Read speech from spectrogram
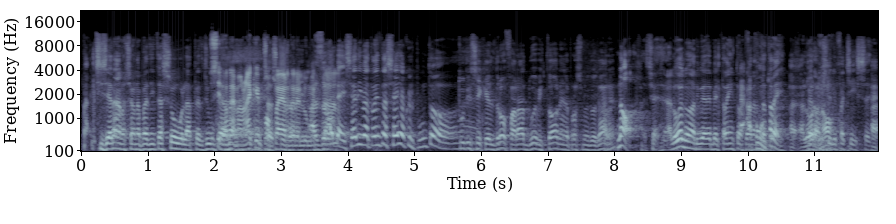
Ma il Ciserano c'è una partita sola per giunta. Sì, vabbè, ma non è che può cioè, perdere l'Umezzane. Vabbè, se arriva a 36 a quel punto... Tu dici che il draw farà due vittorie nelle prossime due gare? No, cioè, allora non arriverebbe il Trento a 43, eh, eh, allora però no. se li facesse. Eh.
